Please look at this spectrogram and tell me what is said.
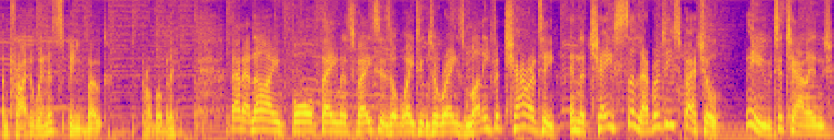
and try to win a speedboat. Probably. Then at nine, four famous faces are waiting to raise money for charity in the Chase Celebrity Special. New to challenge.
